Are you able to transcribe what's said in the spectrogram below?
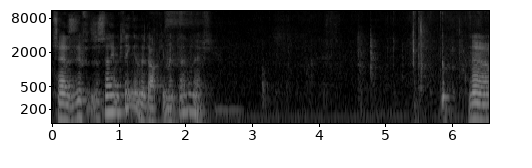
Sounds as if it's the same thing in the document, doesn't it? Now,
